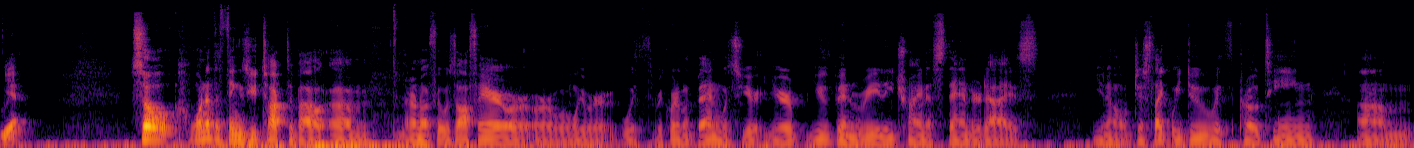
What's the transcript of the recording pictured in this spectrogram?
yeah. So one of the things you talked about, um, I don't know if it was off air or, or when we were with recording with Ben, was you're you're you've been really trying to standardize, you know, just like we do with protein, um,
